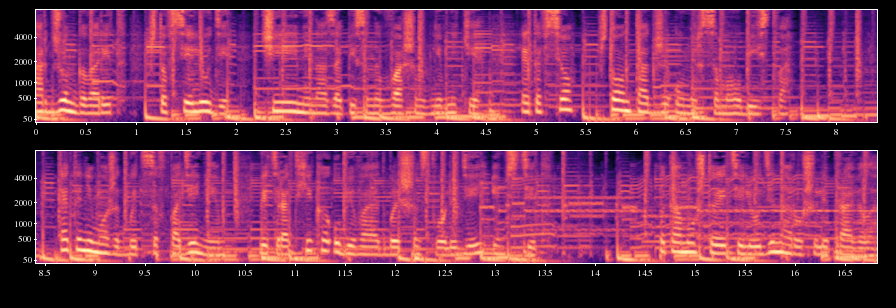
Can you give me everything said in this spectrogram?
Арджун говорит, что все люди, чьи имена записаны в вашем дневнике, это все, что он также умер самоубийства. Это не может быть совпадением, ведь Радхика убивает большинство людей и мстит. Потому что эти люди нарушили правила.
